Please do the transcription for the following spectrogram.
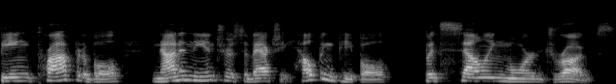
Being profitable not in the interest of actually helping people but selling more drugs.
